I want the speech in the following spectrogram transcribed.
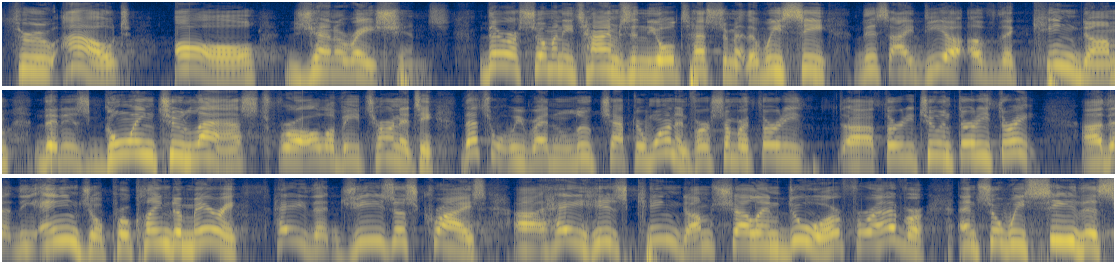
throughout all generations. There are so many times in the Old Testament that we see this idea of the kingdom that is going to last for all of eternity. That's what we read in Luke chapter 1 and verse number 30, uh, 32 and 33 uh, that the angel proclaimed to Mary, hey, that Jesus Christ, uh, hey, his kingdom shall endure forever. And so we see this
